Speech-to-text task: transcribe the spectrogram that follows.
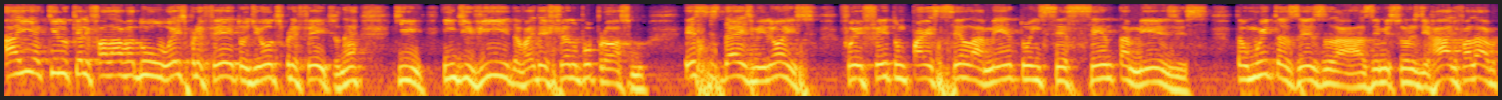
Aí aquilo que ele falava do ex-prefeito ou de outros prefeitos, né? Que endivida, vai deixando para o próximo. Esses 10 milhões foi feito um parcelamento em 60 meses. Então, muitas vezes as emissoras de rádio falavam,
